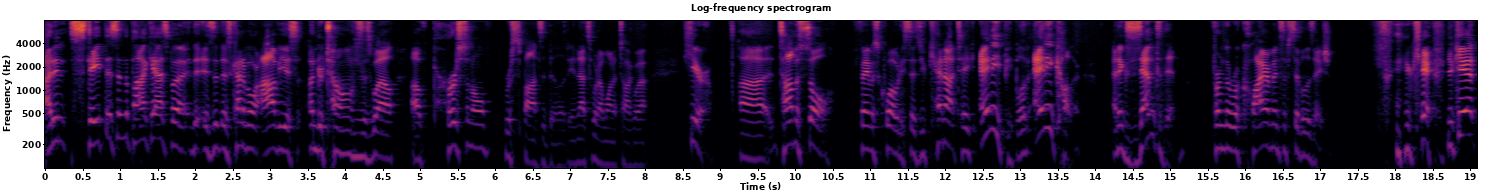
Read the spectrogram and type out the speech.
I didn't state this in the podcast, but there's kind of more obvious undertones as well of personal responsibility. And that's what I want to talk about here. Uh, Thomas Sowell, famous quote, he says, You cannot take any people of any color and exempt them from the requirements of civilization. you can't, you can't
